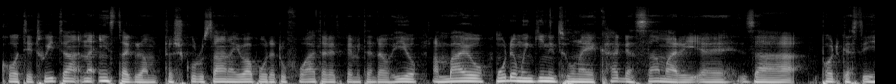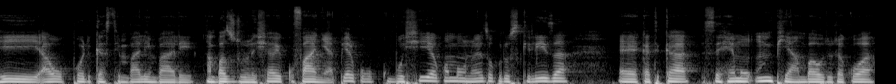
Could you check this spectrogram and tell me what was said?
kote Twitter na Instagram. Tutashukuru sana iwapo utatufuata katika mitandao hiyo ambayo muda mwingine tunawekaga summary eh, za podcast hii au podcast mbalimbali mbali, ambazo tulishawahi kufanya. Pia kukukumbushia kwamba unaweza kutusikiliza eh, katika sehemu mpya ambao tutakuwa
